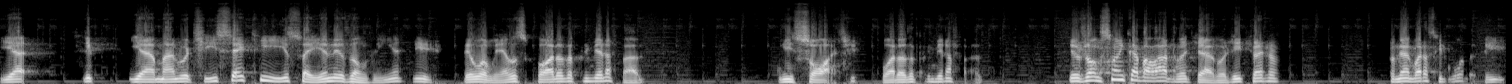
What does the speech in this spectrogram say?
E a, e a má notícia é que isso aí é lesãozinha de pelo menos fora da primeira fase. Em sorte, fora da primeira fase. E os jogos são encabalados, né, Thiago? A gente vai jogar agora a segunda, tem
